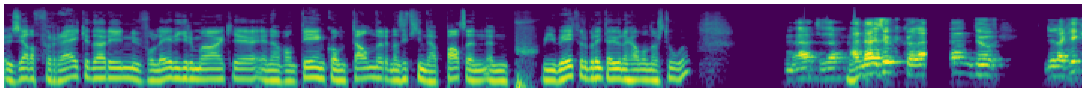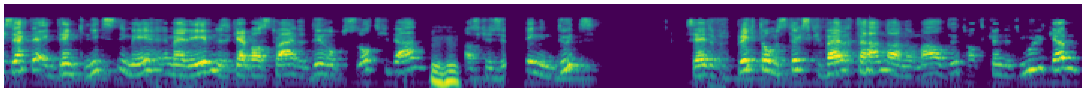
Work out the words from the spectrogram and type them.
uzelf verrijken daarin, u vollediger maken. En dan van het een komt het ander. En dan zit je in dat pad. En, en wie weet, waar brengt dat je nog allemaal naartoe? Hè? Ja, dat. En dat is ook correct. Door, doordat ik zeg, ik drink niets niet meer in mijn leven. Dus ik heb als het ware de deur op slot gedaan. Mhm. Als je zo'n dingen doet, zij je verplicht om een stukje verder te gaan dan je normaal doet. Want je kunt het moeilijk hebben.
